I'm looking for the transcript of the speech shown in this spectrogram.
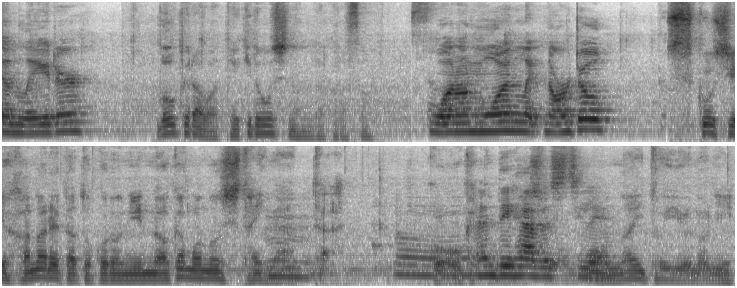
them later? 僕らは敵同士なんだからさ One on one, like Naruto? 少し離れたところに仲間の死体があった、豪華 And they have a も stile. ないというのに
